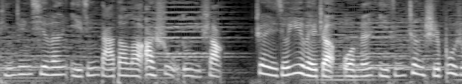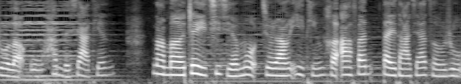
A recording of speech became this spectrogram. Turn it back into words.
平均气温已经达到了二十五度以上，这也就意味着我们已经正式步入了武汉的夏天。那么这一期节目就让易婷和阿帆带大家走入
